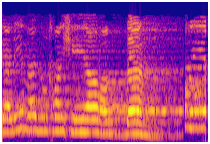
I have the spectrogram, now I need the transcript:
ذَٰلِكَ لِمَنْ خَشِيَ رَبَّهُ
